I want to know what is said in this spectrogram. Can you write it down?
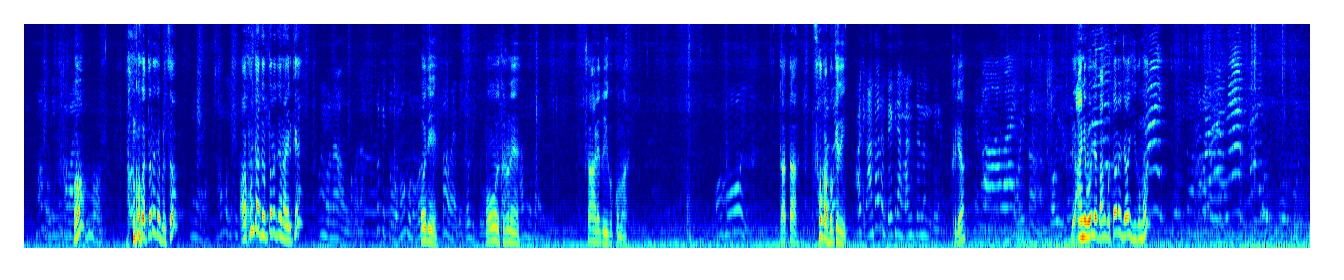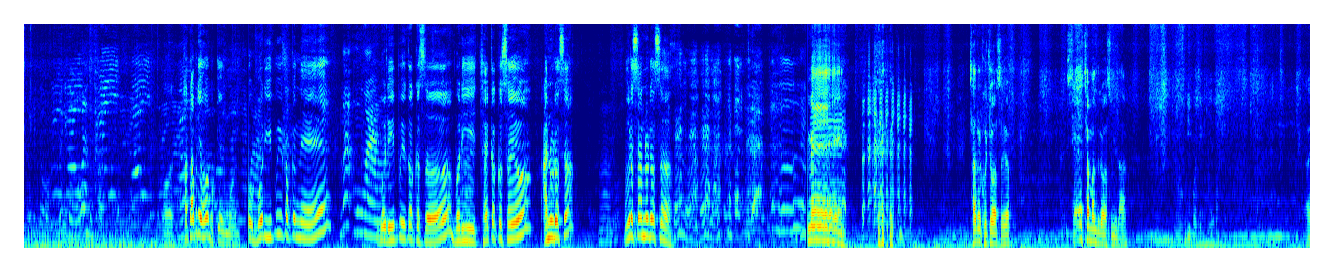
어? 망고가 떨어져 버렸어? 아, 혼자도 떨어지나, 이렇게? 어머 나온 거다. 저기 또 너무는 어디? 싸워야 돼. 여기 또. 오, 그러네. 봐야 돼. 저 안에도 익었구만. 어허. 따, 따. 소가 먹게 돼. 아직 안 따는데 그냥 만드는데. 그래? 거의 다 거의 아니, 원래 망고 떨어져, 익으면? 여기 또 여기 또 뭐가 됐어. 어, 다 따버려, 먹게, 뭐. 어, 머리 이쁘게 깎았네. 마 무왕. 머리 이쁘게 깎았어. 머리 잘 깎았어요? 안 울었어? 울었어, 안 울었어? 매. 차를 고쳐왔어요. 새 차 만들어 왔습니다. đi bộ trên kia 어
